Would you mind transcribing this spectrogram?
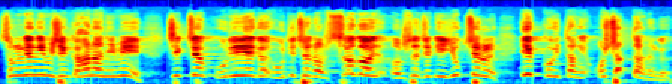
성령님이신 그 하나님이 직접 우리가 우리처럼 썩어 없어질 이 육체를 입고 이 땅에 오셨다는 거예요.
